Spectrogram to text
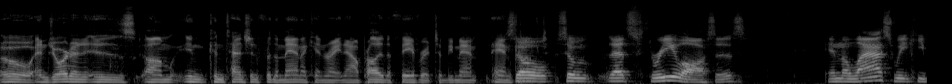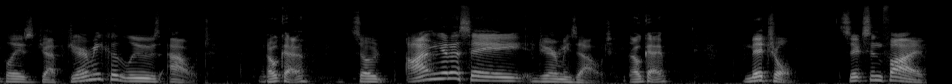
Oh, and Jordan is um, in contention for the mannequin right now, probably the favorite to be man- handcuffed. So so that's three losses. In the last week he plays Jeff. Jeremy could lose out. okay, So I'm gonna say Jeremy's out. okay, Mitchell, six and five,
